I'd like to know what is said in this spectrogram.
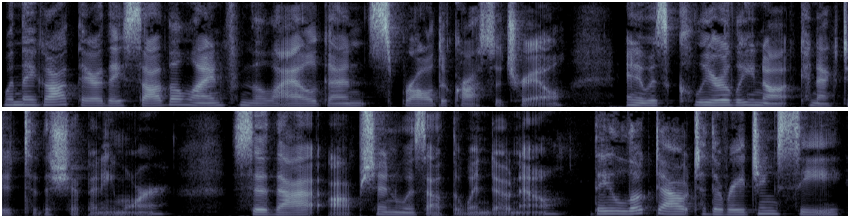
When they got there, they saw the line from the Lyle gun sprawled across the trail, and it was clearly not connected to the ship anymore. So that option was out the window now. They looked out to the raging sea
